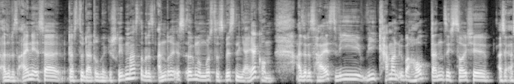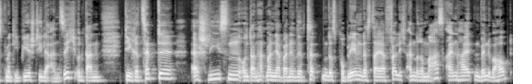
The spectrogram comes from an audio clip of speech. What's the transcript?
also das eine ist ja, dass du darüber geschrieben hast, aber das andere ist, irgendwo muss das Wissen ja herkommen. Also das heißt, wie, wie kann man überhaupt dann sich solche, also erstmal die Bierstile an sich und dann die Rezepte erschließen und dann hat man ja bei den Rezepten das Problem, dass da ja völlig andere Maßeinheiten, wenn überhaupt,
